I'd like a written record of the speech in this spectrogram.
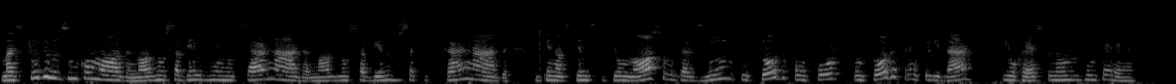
mas tudo nos incomoda, nós não sabemos renunciar nada, nós não sabemos sacrificar nada, porque nós temos que ter o nosso lugarzinho com todo conforto, com toda tranquilidade e o resto não nos interessa.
